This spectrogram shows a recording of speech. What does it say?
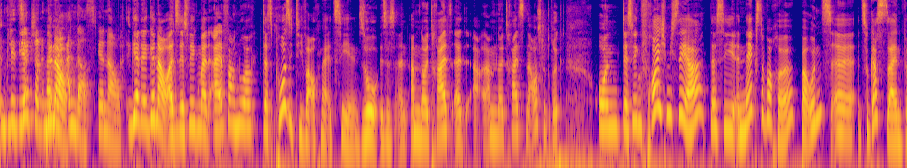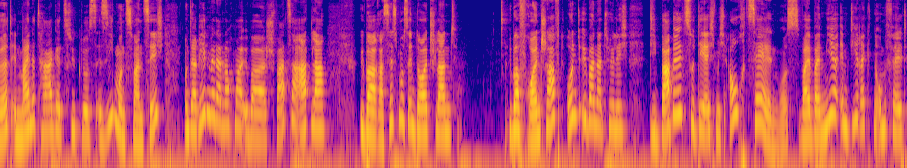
impliziert ja, schon immer genau. anders, genau. Ja, genau. Also deswegen mal einfach nur das Positive auch mal erzählen. So ist es am, neutral, äh, am neutralsten ausgedrückt. Und deswegen freue ich mich sehr, dass sie nächste Woche bei uns äh, zu Gast sein wird in meine Tage Zyklus 27. Und da reden wir dann nochmal über Schwarzer Adler, über Rassismus in Deutschland, über Freundschaft und über natürlich die Bubble, zu der ich mich auch zählen muss, weil bei mir im direkten Umfeld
